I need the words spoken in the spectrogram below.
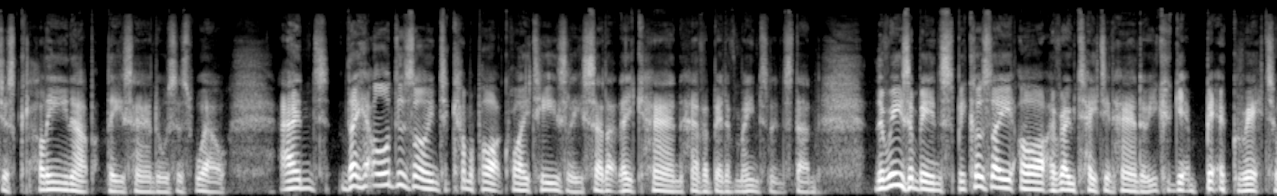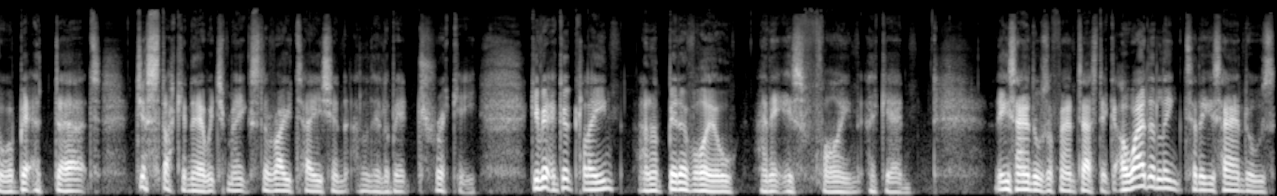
just clean up these handles as well. And they are designed to come apart quite easily so that they can have a bit of maintenance done. The reason being is because they are a rotating handle, you could get a bit of grit or a bit of dirt just stuck in there, which makes the rotation a little bit tricky. Give it a good clean and a bit of oil, and it is fine again. These handles are fantastic. I'll add a link to these handles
